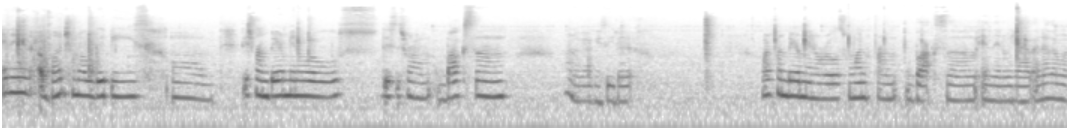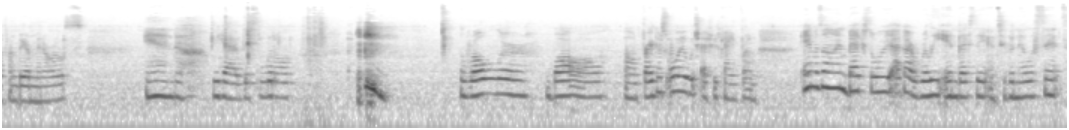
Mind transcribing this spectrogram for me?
and then a bunch more lippies um this from bare minerals this is from Buxom I don't know if y'all can see that. One from Bare Minerals, one from Buxom, and then we have another one from Bare Minerals. And uh, we have this little roller ball um, fragrance oil, which actually came from Amazon. Backstory, I got really invested into vanilla scents.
